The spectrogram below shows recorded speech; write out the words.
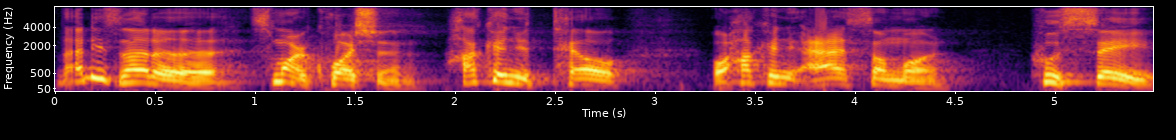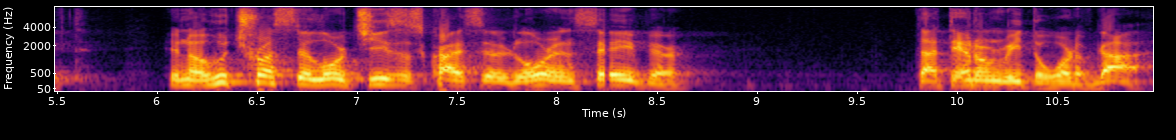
that is not a smart question. How can you tell, or how can you ask someone who's saved, you know, who trusts the Lord Jesus Christ, their Lord and Savior, that they don't read the Word of God?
